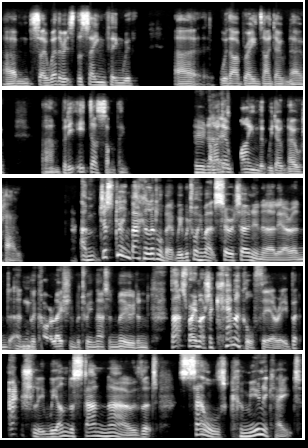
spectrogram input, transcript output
Um, so whether it's the same thing with uh, with our brains, I don't know. Um, but it, it, does something. Who knows? And I don't mind that we don't know how. Um, just going back a little bit, we were talking about serotonin earlier and, and mm. the correlation between that and mood. And that's very much a chemical theory. But actually, we understand now that cells communicate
